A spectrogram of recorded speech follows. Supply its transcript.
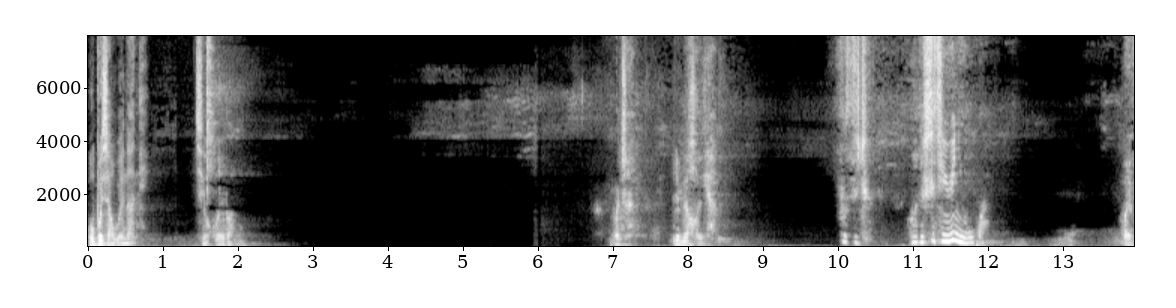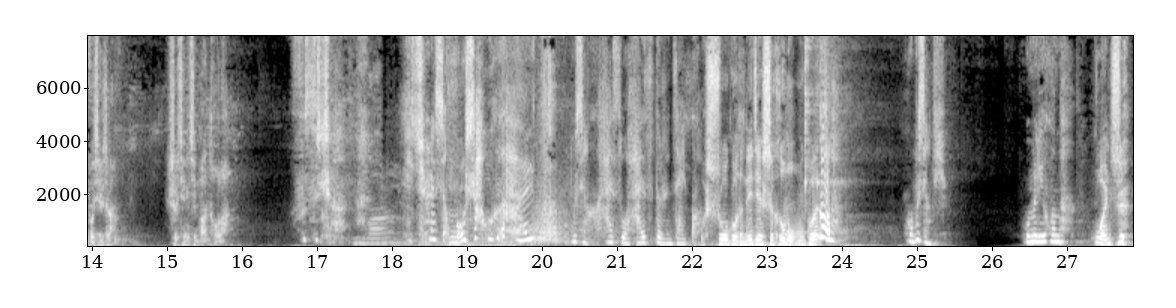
我不想为难你，请回吧。婉之，你有没有好一点？傅思辰，我的事情与你无关。喂，傅先生，事情已经办妥了。傅思辰，你居然想谋杀我和孩子！我不想和害死我孩子的人在一块。我说过的那件事和我无关。够了，我不想听。我们离婚吧。顾婉之，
